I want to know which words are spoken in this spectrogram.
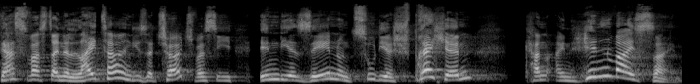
Das, was deine Leiter in dieser Church, was sie in dir sehen und zu dir sprechen, kann ein Hinweis sein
